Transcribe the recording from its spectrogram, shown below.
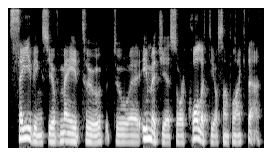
savings you've made to to uh, images or quality or something like that.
